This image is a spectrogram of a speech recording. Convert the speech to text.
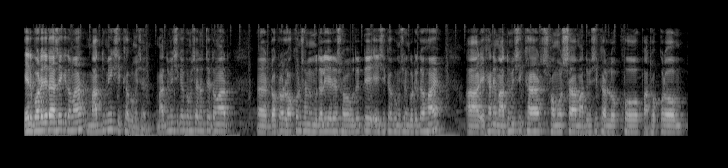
এরপরে যেটা আছে কি তোমার? মাধ্যমিক শিক্ষা কমিশন। মাধ্যমিক শিক্ষা কমিশন হচ্ছে তোমার ডক্টর লক্ষণ স্বামী মুদালিয়ারের সভাপতিত্বে এই শিক্ষা কমিশন গঠিত হয়। আর এখানে মাধ্যমিক শিক্ষার সমস্যা, মাধ্যমিক শিক্ষার লক্ষ্য, পাঠ্যক্রম,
